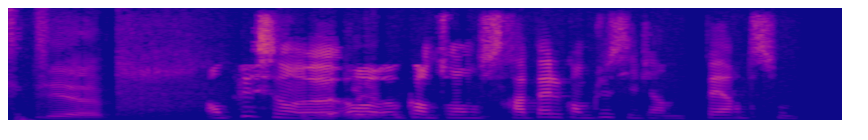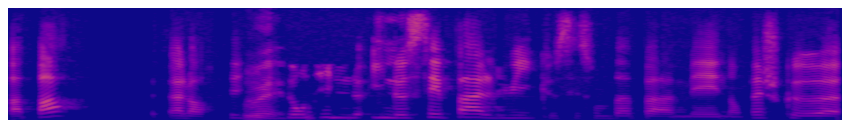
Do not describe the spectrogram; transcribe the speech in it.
C'était. en plus, quand on se rappelle qu'en plus, il vient de perdre son papa. Alors, dont il, ne sait pas, lui, que c'est son papa, mais n'empêche que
